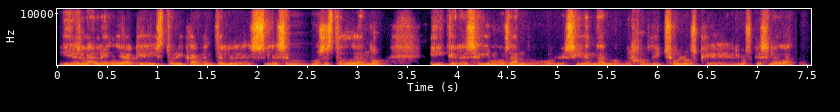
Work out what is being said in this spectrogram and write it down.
y es la leña que históricamente les, les, hemos estado dando y que les seguimos dando, o les siguen dando, mejor dicho, los que, los que se la dan.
